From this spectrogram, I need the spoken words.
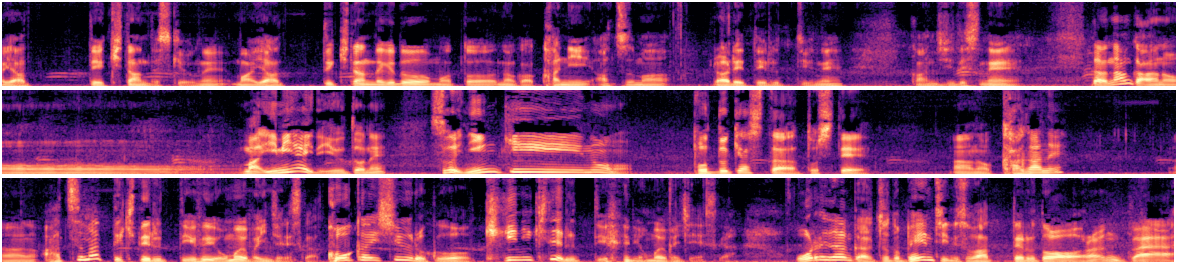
あ、やってきたんですけどね。まあやってきたんだけどまたなんか蚊に集まられてるっていうね感じですね。だからなんかあのーまあ意味合いで言うとね、すごい人気のポッドキャスターとして、あの、蚊がね、あの、集まってきてるっていうふうに思えばいいんじゃないですか。公開収録を聞きに来てるっていうふうに思えばいいんじゃないですか。俺なんかちょっとベンチに座ってると、なんか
